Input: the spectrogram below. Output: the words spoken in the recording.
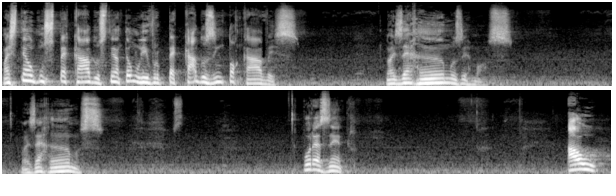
Mas tem alguns pecados, tem até um livro, Pecados Intocáveis. Nós erramos, irmãos. Nós erramos. Por exemplo, ao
